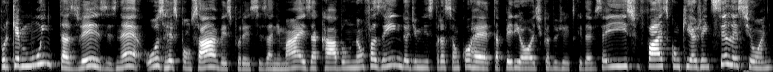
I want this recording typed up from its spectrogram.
Porque muitas vezes, né, os responsáveis por esses animais acabam não fazendo a administração correta, periódica, do jeito que deve ser, e isso faz com que a gente selecione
